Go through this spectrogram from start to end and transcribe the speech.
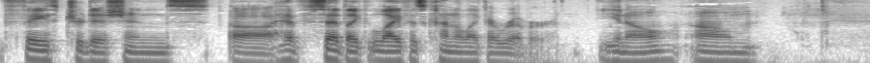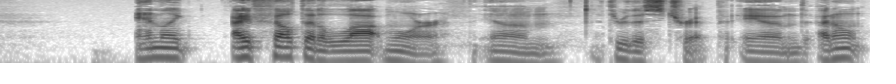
faith traditions uh, have said like life is kind of like a river, you know, um, and like I felt that a lot more um, through this trip, and I don't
